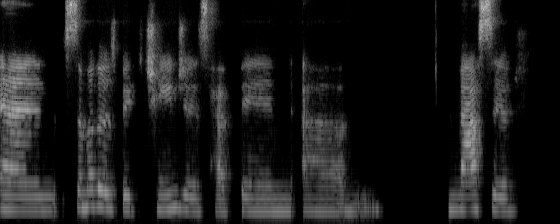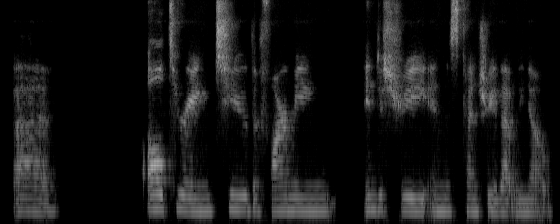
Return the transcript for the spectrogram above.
And some of those big changes have been um, massive uh, altering to the farming industry in this country that we know.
